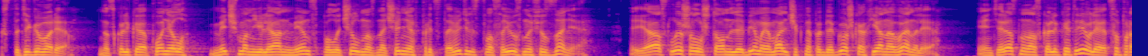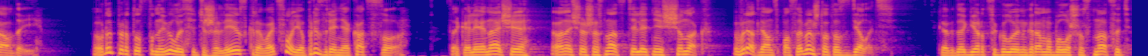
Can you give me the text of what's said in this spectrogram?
Кстати говоря, насколько я понял, Мичман Юлиан Менц получил назначение в представительство Союза на Физзане. Я слышал, что он любимый мальчик на побегушках Яна Венли. Интересно, насколько это является правдой. Руперту становилось тяжелее скрывать свое презрение к отцу. Так или иначе, он еще 16-летний щенок. Вряд ли он способен что-то сделать. Когда герцогу Лоинграмма было 16,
